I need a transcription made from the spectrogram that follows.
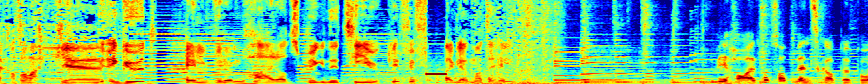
at han er ikke en gud. Elverum heradsbygd i ti uker. Fy f***, jeg gleder meg til helg. Vi har fått satt vennskapet på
